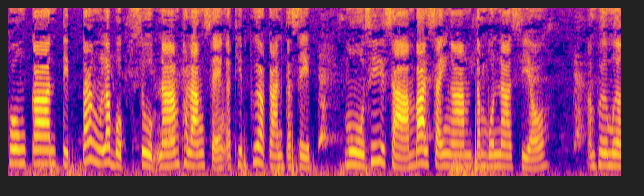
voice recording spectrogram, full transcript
ครงการติดตั้งระบบสูบน้ำพลังแสงอาทิตย์เพื่อการเกษตร หมู่ที่สามบ้านไซงามตำบลนาเสียวอำเภอเมือง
